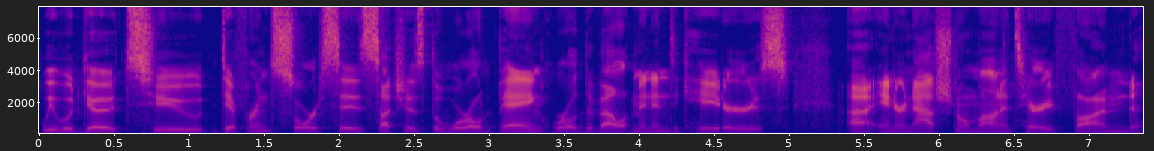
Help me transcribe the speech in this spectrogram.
We would go to different sources such as the World Bank, World Development Indicators, uh, International Monetary Fund,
